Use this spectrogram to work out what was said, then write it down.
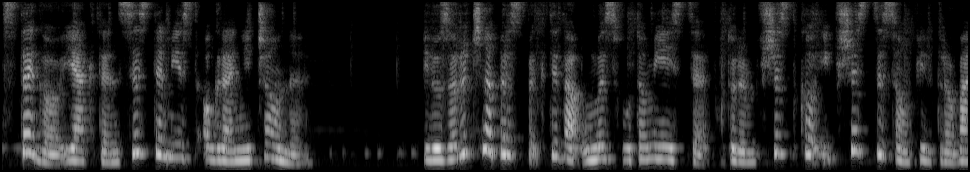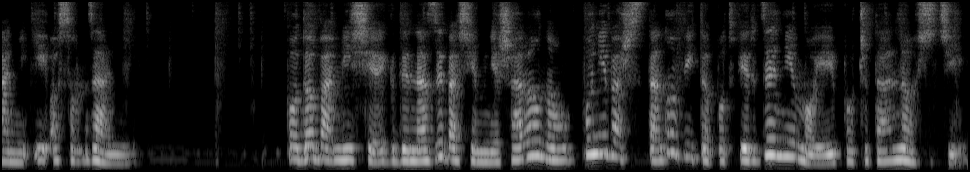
z tego, jak ten system jest ograniczony. Iluzoryczna perspektywa umysłu to miejsce, w którym wszystko i wszyscy są filtrowani i osądzani. Podoba mi się, gdy nazywa się mnie szaloną, ponieważ stanowi to potwierdzenie mojej poczytalności.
